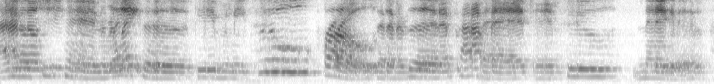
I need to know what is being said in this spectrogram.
I, know she can relate to giving me two pros that are good as a top badge and two negatives,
